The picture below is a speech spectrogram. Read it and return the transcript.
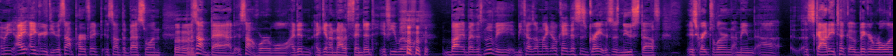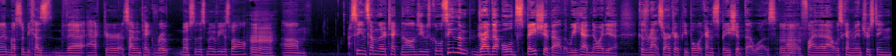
I mean, I, I, agree with you. It's not perfect. It's not the best one, mm-hmm. but it's not bad. It's not horrible. I didn't. Again, I'm not offended, if you will, by by this movie because I'm like, okay, this is great. This is new stuff. It's great to learn. I mean, uh, Scotty took a bigger role in it, mostly because the actor Simon Pegg wrote most of this movie as well. Mm-hmm. Um, seeing some of their technology was cool. Seeing them drive that old spaceship out that we had no idea because we're not Star Trek people what kind of spaceship that was. Mm-hmm. Uh, fly that out was kind of interesting.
